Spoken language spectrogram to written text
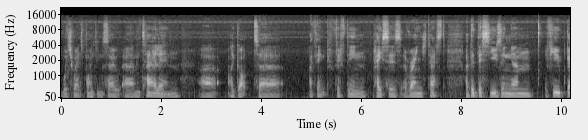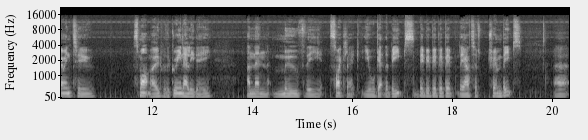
which way it's pointing, so um, tail in, uh, I got uh, I think 15 paces of range test. I did this using, um, if you go into smart mode with a green LED and then move the cyclic, you will get the beeps, beep, beep, beep, beep, beep the out of trim beeps. Uh,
